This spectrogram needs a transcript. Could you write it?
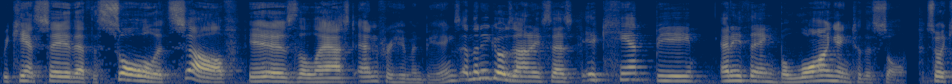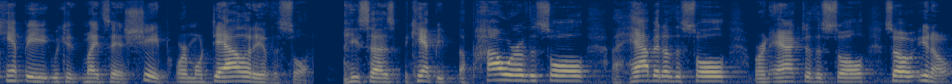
we can't say that the soul itself itself is the last end for human beings. And then he goes on and he says, it can't be anything belonging to the soul. So it can't be, we could, might say, a shape or a modality of the soul. He says it can't be a power of the soul, a habit of the soul, or an act of the soul. So, you know,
